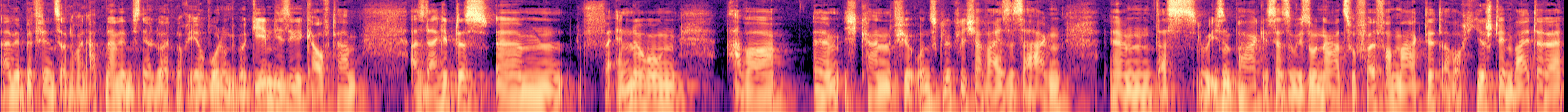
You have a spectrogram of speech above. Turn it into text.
Äh, wir befinden uns auch noch in Abnahme. Wir müssen ja Leuten noch ihre Wohnung übergeben, die sie gekauft haben. Also da gibt es ähm, Veränderungen, aber ähm, ich kann für uns glücklicherweise sagen, ähm, das Luisenpark ist ja sowieso nahezu voll vermarktet, aber auch hier stehen weitere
